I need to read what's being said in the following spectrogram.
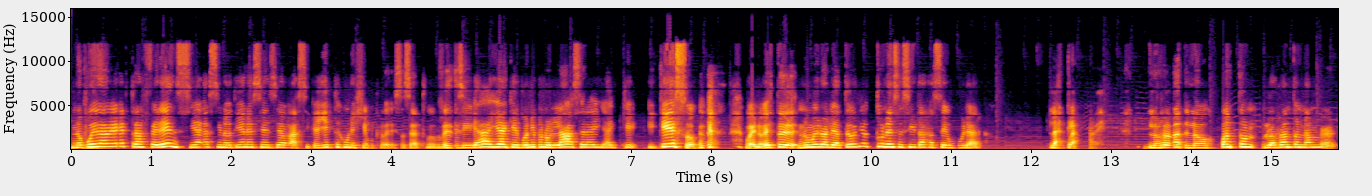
no puede haber transferencia si no tiene ciencia básica, y este es un ejemplo de eso. O sea, tú decís, ah, ya que poner unos láseres, ahí, ya que, ¿y qué eso? bueno, este número aleatorio, tú necesitas asegurar las claves. Los, los, quantum, los random numbers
